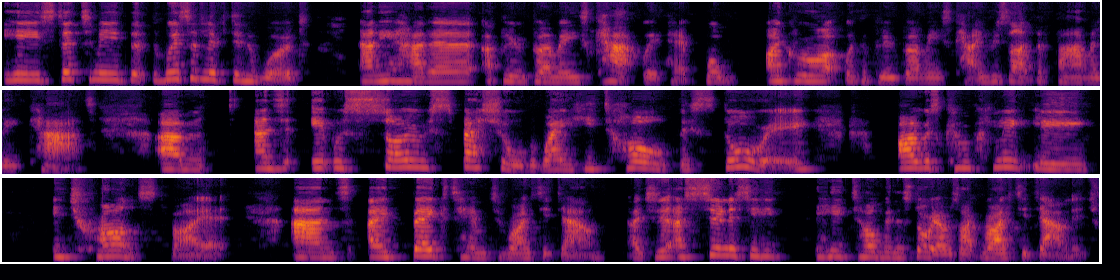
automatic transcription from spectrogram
he said to me that the wizard lived in a wood and he had a, a blue Burmese cat with him. Well, I grew up with a blue Burmese cat. He was like the family cat. Um, and it was so special the way he told this story. I was completely entranced by it. And I begged him to write it down. Just, as soon as he he told me the story, I was like, write it down. It's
